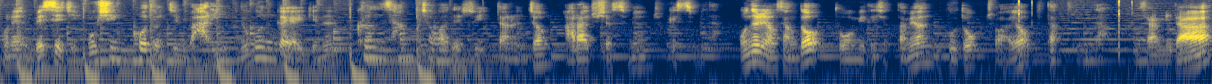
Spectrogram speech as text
보낸 메시지, 무심코 던진 말이 누군가에게는 큰 상처가 될 수 있다는 점 알아주셨으면 좋겠습니다. 오늘 영상도 도움이 되셨다면 구독, 좋아요 부탁드립니다. 감사합니다.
